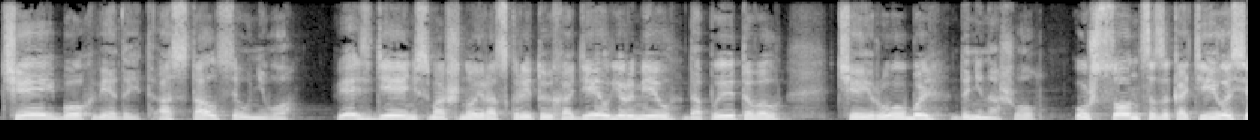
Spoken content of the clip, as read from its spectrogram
чей, бог ведает, остался у него. Весь день с мошной раскрытую ходил Ермил, допытывал, чей рубль, да не нашел. Уж солнце закатилось,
